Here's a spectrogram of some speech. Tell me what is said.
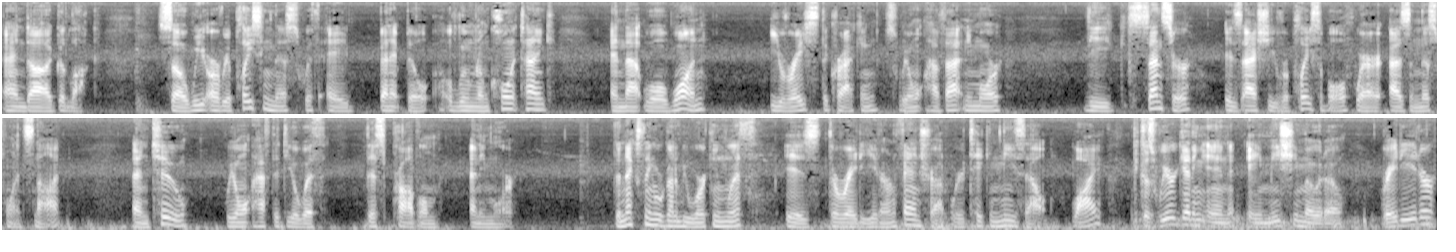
and uh, good luck. So we are replacing this with a Bennett built aluminum coolant tank and that will one, erase the cracking so we won't have that anymore. The sensor is actually replaceable, whereas in this one it's not. And two, we won't have to deal with this problem anymore. The next thing we're going to be working with is the radiator and fan shroud. We're taking these out. Why? Because we're getting in a Mishimoto radiator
